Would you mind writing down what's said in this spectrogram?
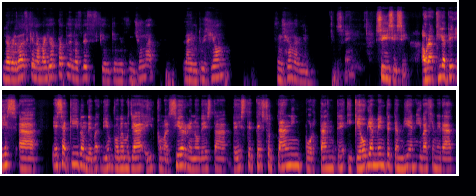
La verdad es que la mayor parte de las veces que, que me funciona la intuición, funciona bien. Sí, sí, sí. sí. Ahora, fíjate, es, uh, es aquí donde bien podemos ya ir como al cierre, ¿no? De, esta, de este texto tan importante y que obviamente también iba a generar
